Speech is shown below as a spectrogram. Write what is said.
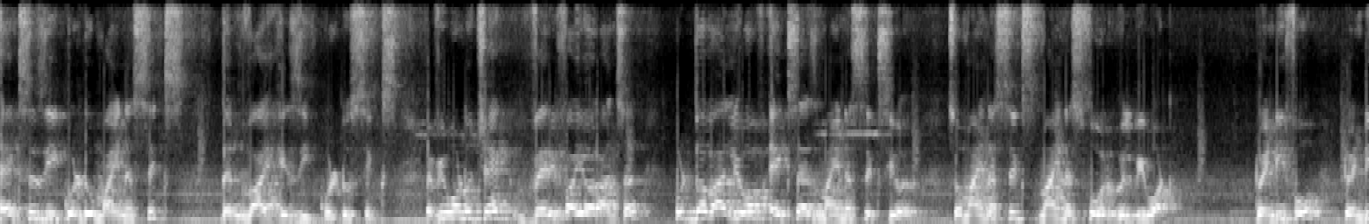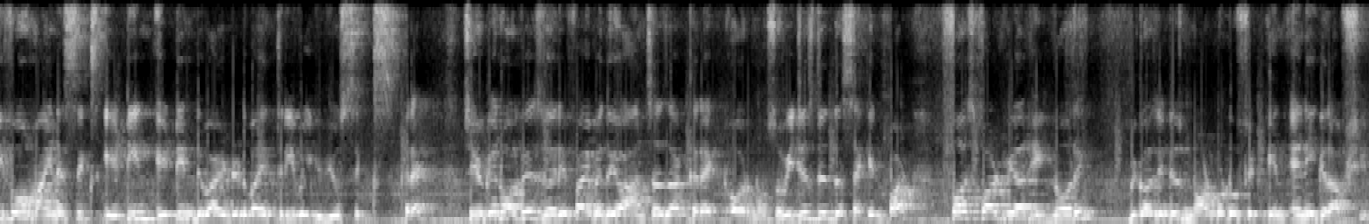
x is equal to minus 6 then y is equal to 6 if you want to check verify your answer put the value of x as minus 6 here. So minus 6 minus 4 will be what 24 24 minus 6 18 18 divided by 3 will give you 6 correct? So you can always verify whether your answers are correct or no. So we just did the second part. First part we are ignoring because it is not going to fit in any graph sheet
